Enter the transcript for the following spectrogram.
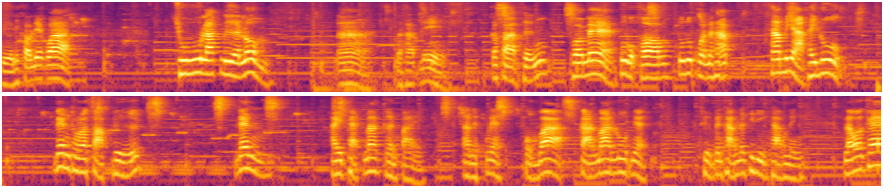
เรือที่เขาเรียกว่า ชูรักเรือล่ม อ่า นะครับ นี่ ก็ฝากถึงพ่อแม่ผู้ปกครองทุกๆคนนะครับ ถ้าไม่อยากให้ลูก เล่นโทรศัพท์หรือ เล่น iPad มากเกินไป อะไรพวกเนี้ยผมว่าการวาดรูปเนี่ยถือเป็นทางเลือกที่ดีอีกทางหนึ่งเราก็แค่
